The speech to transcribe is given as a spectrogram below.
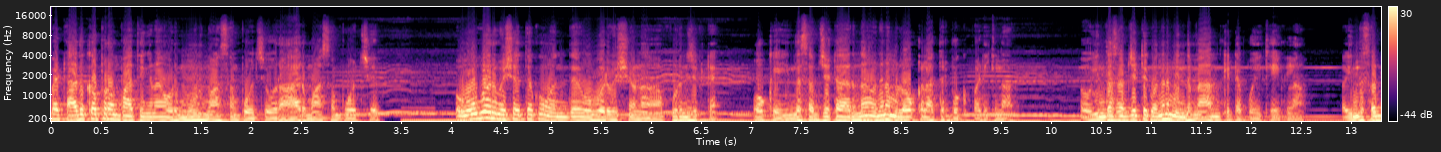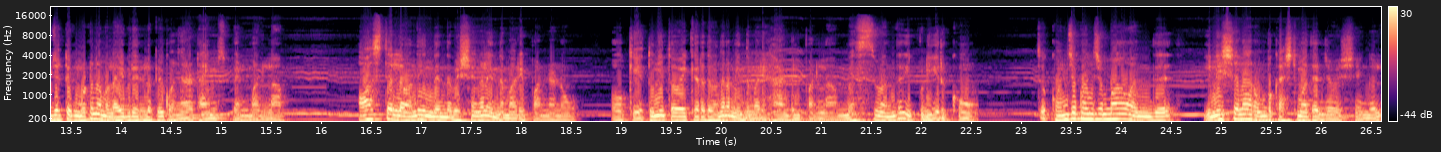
பட் அதுக்கப்புறம் பார்த்தீங்கன்னா ஒரு மூணு மாதம் போச்சு ஒரு ஆறு மாதம் போச்சு. ஒவ்வொரு விஷயத்துக்கும் வந்து ஒவ்வொரு விஷயம் நான் புரிஞ்சுக்கிட்டேன். ஓகே இந்த சப்ஜெக்டாக இருந்தால் வந்து நம்ம லோக்கல் ஆத்தர் புக் படிக்கலாம். ஓ இந்த சப்ஜெக்ட்டுக்கு வந்து நம்ம இந்த மேம் கிட்ட போய் கேட்கலாம். இந்த சப்ஜெக்ட்டுக்கு மட்டும் நம்ம லைப்ரரியில் போய் கொஞ்ச நேரம் டைம் ஸ்பெண்ட் பண்ணலாம். ஹாஸ்டலில் வந்து இந்த இந்த விஷயங்கள் இந்த மாதிரி பண்ணணும். ஓகே துணி துவைக்கிறது வந்து நம்ம இந்த மாதிரி ஹேண்டில் பண்ணலாம். மெஸ் வந்து இப்படி இருக்கும். ஸோ கொஞ்சம் கொஞ்சமாக வந்து இனிஷியலாக ரொம்ப கஷ்டமாக தெரிஞ்ச விஷயங்கள்.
